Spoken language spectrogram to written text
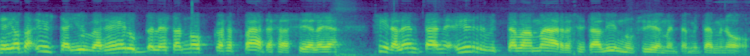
se ei ota yhtä jyvää, se heiluttelee sitä nokkansa päätänsä siellä ja siitä lentää hirvittävä määrä sitä linnun siementä, mitä minä olen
